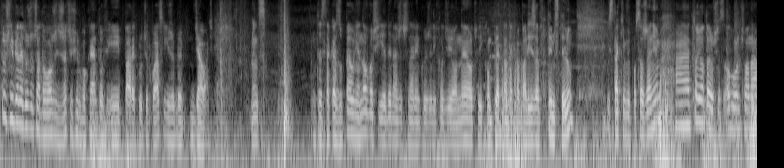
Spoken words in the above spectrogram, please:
tu już niewiele dużo trzeba dołożyć rzeczy, śrubokrętów i parę kluczy płaskich, żeby działać. Więc to jest taka zupełnie nowość i jedyna rzecz na rynku, jeżeli chodzi o Neo, czyli kompletna taka waliza w tym stylu i z takim wyposażeniem. E, Toyota już jest odłączona.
